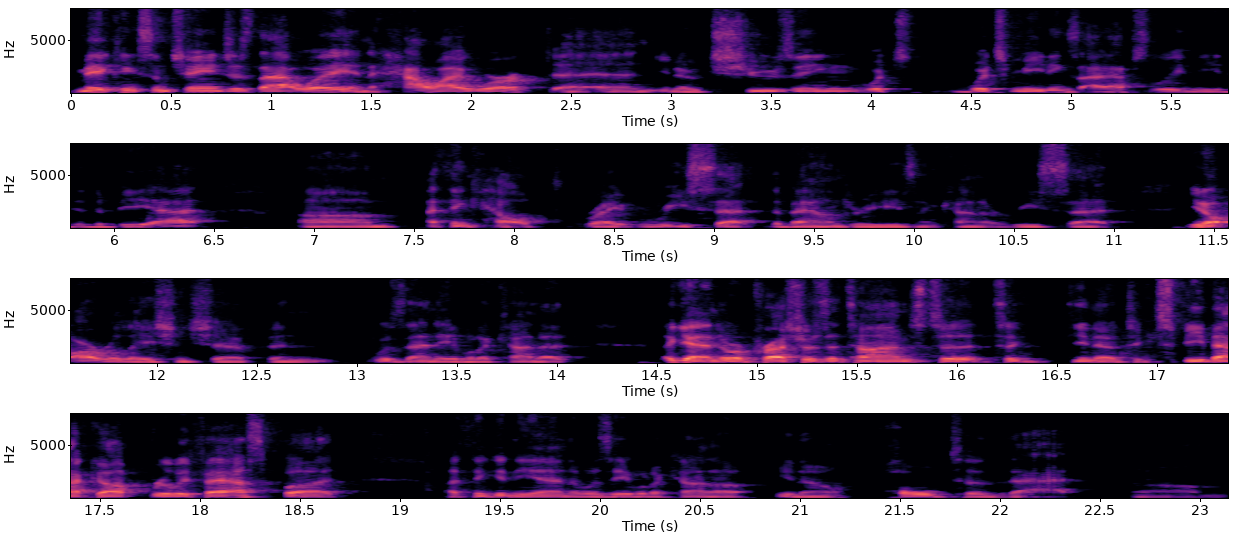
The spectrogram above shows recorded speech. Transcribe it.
making some changes that way and how I worked and, and you know, choosing which which meetings I absolutely needed to be at, um, I think helped, right? Reset the boundaries and kind of reset, you know, our relationship and was then able to kind of again, there were pressures at times to to you know to speed back up really fast, but I think in the end I was able to kind of you know hold to that, um,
